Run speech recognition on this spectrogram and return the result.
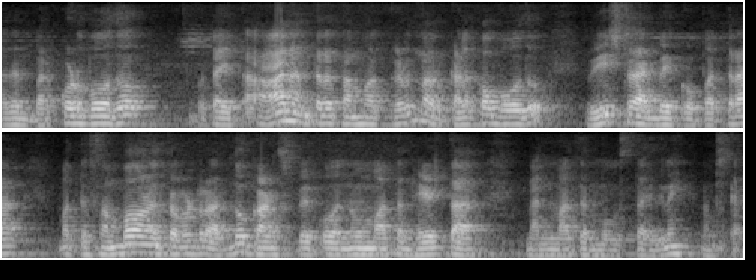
ಅದನ್ನು ಬರ್ಕೊಡ್ಬೋದು. ಗೊತ್ತಾಯ್ತಾ? ಆ ನಂತರ ತಮ್ಮ ಹಕ್ಕುಗಳನ್ನು ಅವ್ರು ಕಳ್ಕೊಬೋದು. ರಿಜಿಸ್ಟರ್ ಆಗಬೇಕು ಪತ್ರ, ಮತ್ತು ಸಂಭಾವನೆ ತೊಗೊಂಡ್ರೆ ಅದನ್ನೂ ಕಾಣಿಸ್ಬೇಕು ಅನ್ನೋ ಮಾತನ್ನು ಹೇಳ್ತಾ ನನ್ನ ಮಾತನ್ನು ಮುಗಿಸ್ತಾ ಇದ್ದೀನಿ. ನಮಸ್ಕಾರ.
